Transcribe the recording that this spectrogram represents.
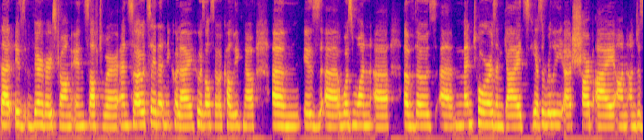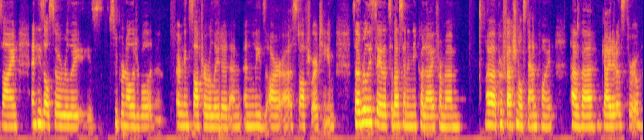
that is very, very strong in software. And so I would say that Nikolai, who is also a colleague now, um, is uh, was one uh, of those uh, mentors and guides. He has a really uh, sharp eye on on design, and he's also really he's super knowledgeable in everything software related and, and leads our uh, software team. So I'd really say that Sebastian and Nikolai, from a, a professional standpoint, have uh, guided us through.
